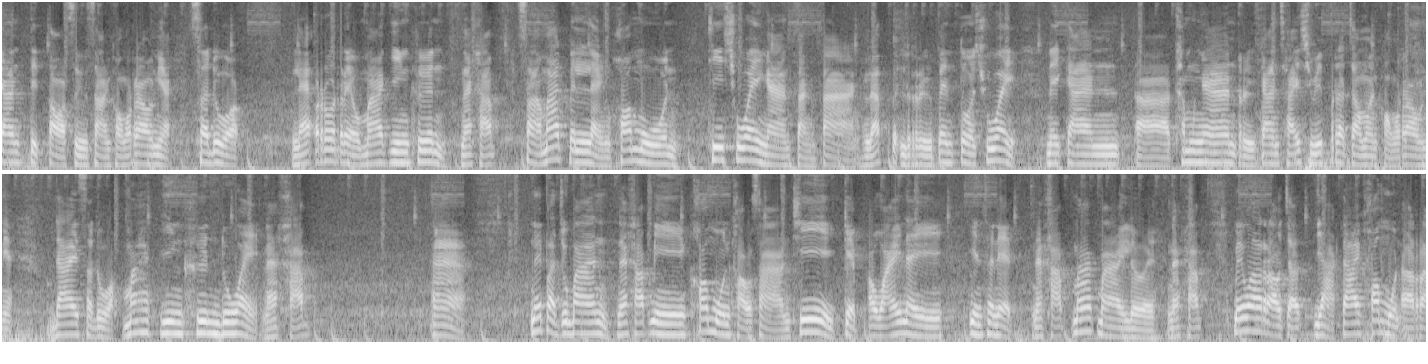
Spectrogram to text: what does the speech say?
การติดต่อสื่อสารของเราเนี่ยสะดวก และรวดเร็วมากยิ่งขึ้นนะครับ สามารถเป็นแหล่งข้อมูลที่ช่วยงานต่างๆ และหรือเป็นตัวช่วยในการาทำงานหรือการใช้ชีวิตประจำวันของเราเนี่ยได้สะดวกมากยิ่งขึ้นด้วยนะครับอ่าในปัจจุบันนะครับมีข้อมูลข่าวสารที่เก็บเอาไว้ในอินเทอร์เน็ตนะครับมากมายเลยนะครับ ไม่ว่าเราจะอยากได้ข้อมูลอะไร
